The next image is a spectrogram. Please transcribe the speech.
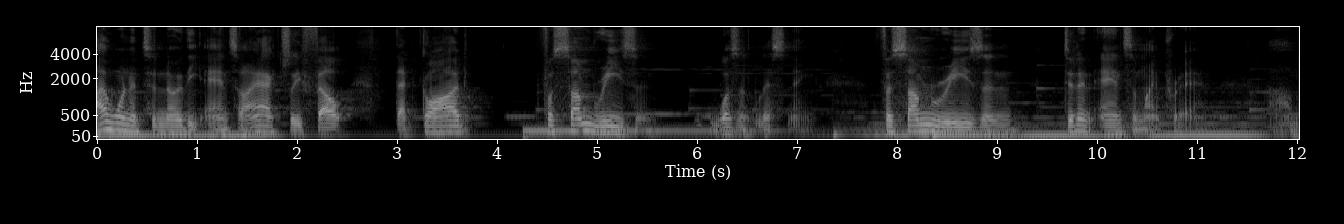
I wanted to know the answer. I actually felt that God, for some reason, wasn't listening. For some reason, didn't answer my prayer. Um,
